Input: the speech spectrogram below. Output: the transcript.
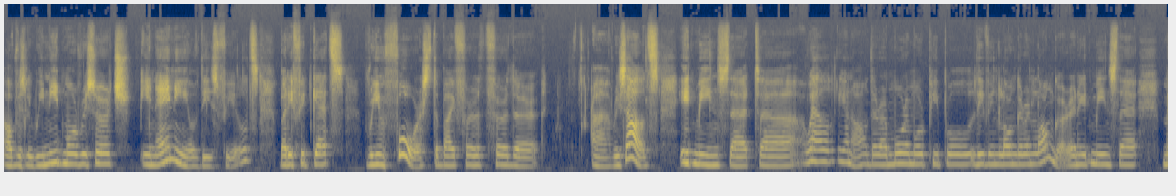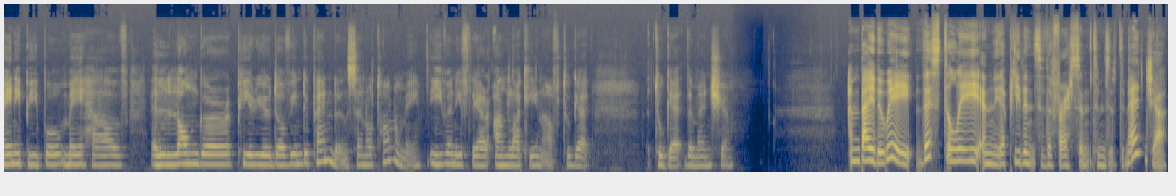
obviously, we need more research in any of these fields, but if it gets reinforced by fur- further uh, results, it means that, uh, well, you know, there are more and more people living longer and longer. And it means that many people may have a longer period of independence and autonomy, even if they are unlucky enough to get, to get dementia. And by the way, this delay in the appearance of the first symptoms of dementia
